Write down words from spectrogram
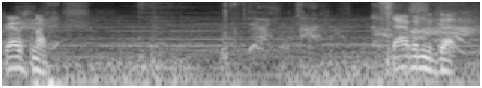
Grab his knife. Stab him in the gut.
